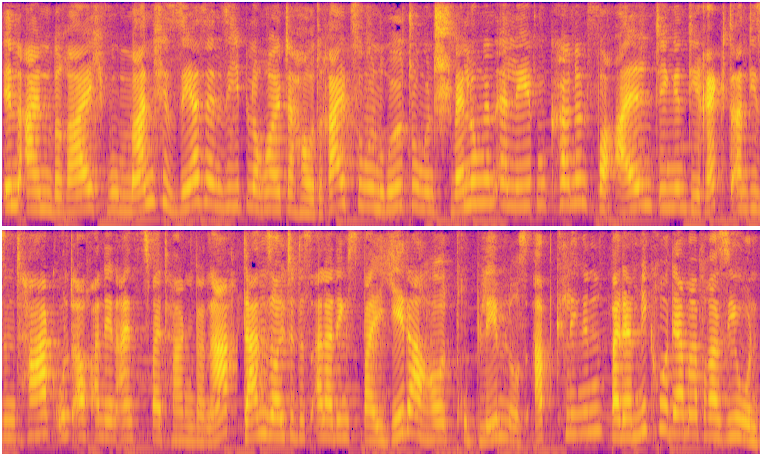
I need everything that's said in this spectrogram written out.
in einen Bereich, wo manche sehr sensible heute Hautreizungen, Rötungen, Schwellungen erleben können, vor allen Dingen direkt an diesem Tag und auch an den ein, zwei Tagen danach. Dann sollte das allerdings bei jeder Haut problemlos abklingen. Bei der Mikrodermabrasion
